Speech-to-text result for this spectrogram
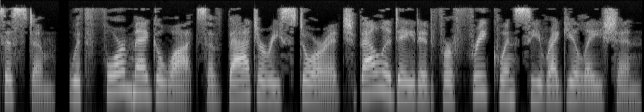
system, with 4 MW of battery storage validated for frequency regulation.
